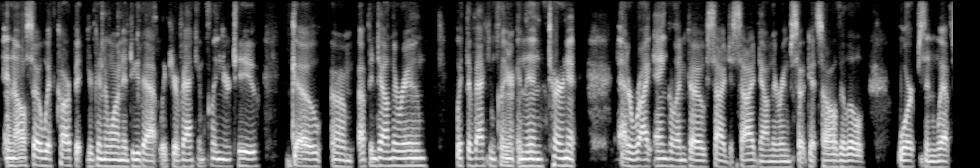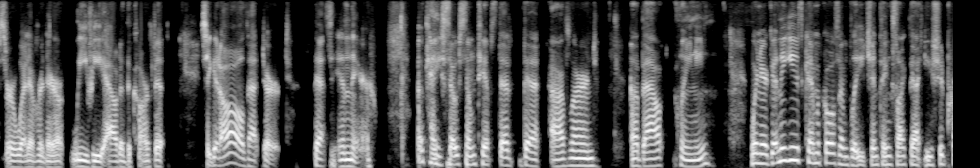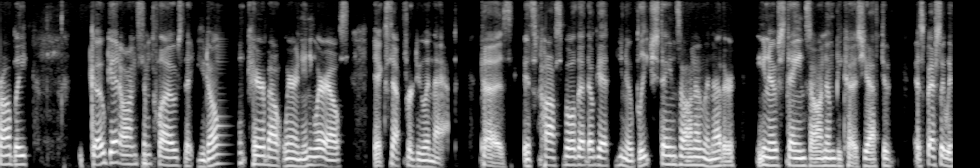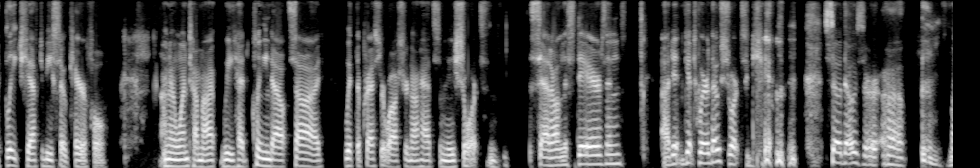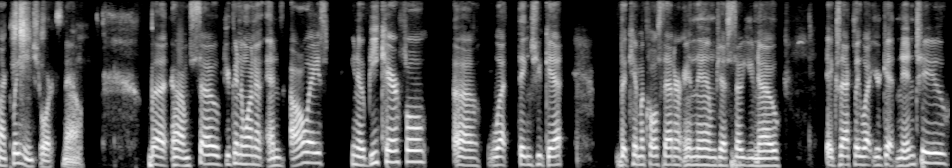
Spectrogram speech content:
And also with carpet, you're going to want to do that with your vacuum cleaner too. Go um, up and down the room with the vacuum cleaner and then turn it at a right angle and go side to side down the room so it gets all the little warps and weps or whatever they're weavy out of the carpet. So you get all that dirt that's in there. Okay, so some tips that that I've learned about cleaning. When you're going to use chemicals and bleach and things like that, you should probably go get on some clothes that you don't care about wearing anywhere else except for doing that because it's possible that they'll get you know bleach stains on them and other you know stains on them because you have to especially with bleach you have to be so careful. I know one time i we had cleaned outside with the pressure washer and i had some new shorts and sat on the stairs and i didn't get to wear those shorts again. So those are uh, my cleaning shorts now. But um, so you're going to want to, and always, you know, be careful uh, what things you get, the chemicals that are in them, just so you know exactly what you're getting into.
